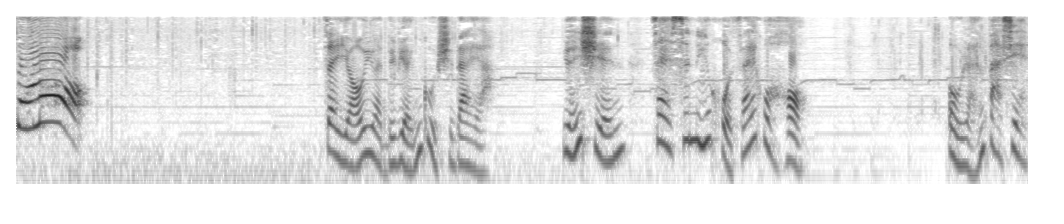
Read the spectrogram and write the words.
火了！在遥远的远古时代呀。原始人在森林火灾过后，偶然发现，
